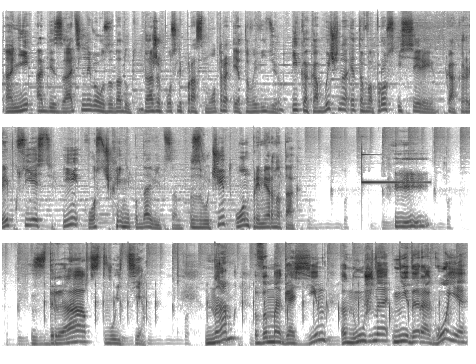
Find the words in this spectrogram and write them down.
Они обязательно его зададут, даже после просмотра этого видео. И как обычно, это вопрос из серии «Как рыбку съесть и косточкой не подавиться?». Звучит он примерно так. Здравствуйте! Нам в магазин нужно недорогое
